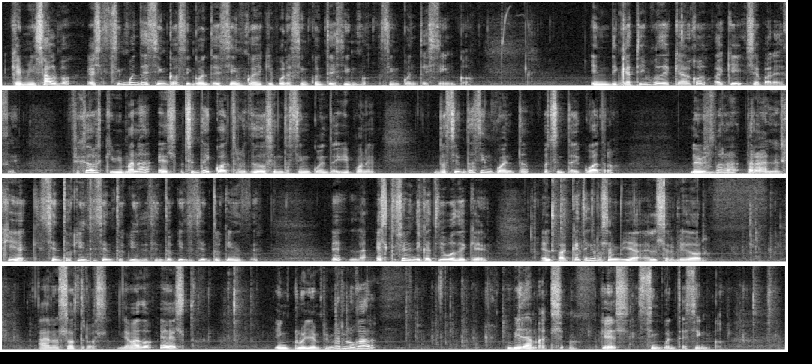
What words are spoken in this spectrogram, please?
que mi salva es 55-55 y aquí pone 55-55. Indicativo de que algo aquí se parece. Fijaros que mi mana es 84 de 250 y aquí pone 250-84. Lo mismo para, la energía, 115, 115, 115, 115. Esto es el indicativo de que el paquete que nos envía el servidor a nosotros, llamado est, incluye en primer lugar vida máxima, que es 55.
